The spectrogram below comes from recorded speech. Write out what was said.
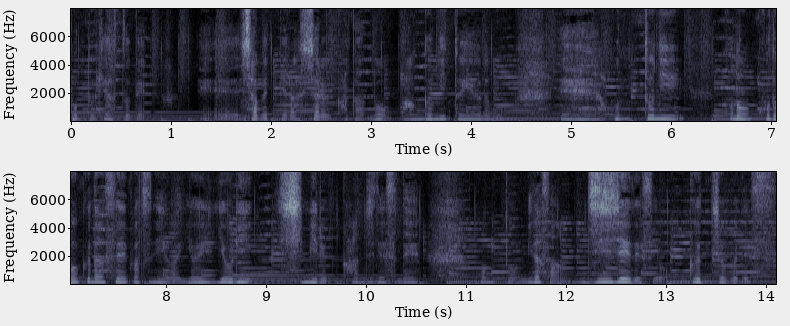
ポッドキャストでえー、喋ってらっしゃる方の番組というのも、えー、本当にこの孤独な生活にはよりしみる感じですね。本当皆さん GJ ですよ。グッジョブです。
